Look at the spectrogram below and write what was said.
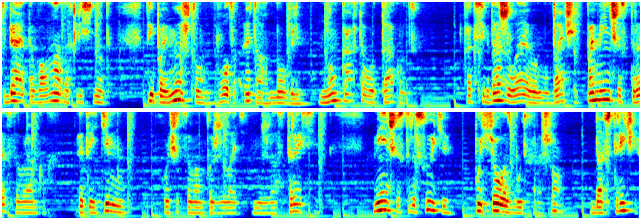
Тебя эта волна захлестнет. Ты поймешь, что вот это оно, блин. Ну, как-то вот так вот. Как всегда, желаю вам удачи, поменьше стресса в рамках этой темы хочется вам пожелать. Мы же о стрессе. Меньше стрессуйте, пусть все у вас будет хорошо. До встречи!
